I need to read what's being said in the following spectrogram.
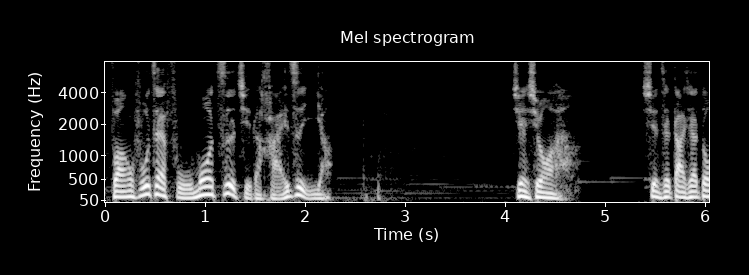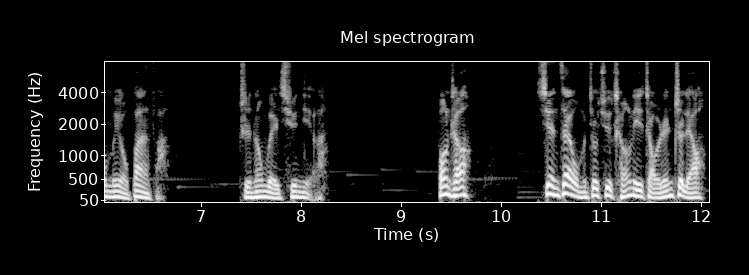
仿佛在抚摸自己的孩子一样。剑兄啊，现在大家都没有办法，只能委屈你了。方成，现在我们就去城里找人治疗，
